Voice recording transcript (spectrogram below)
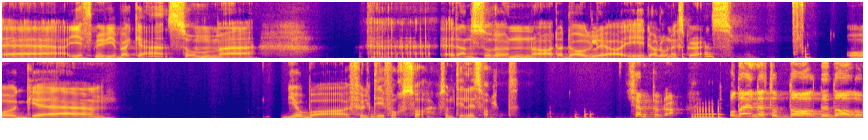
Jeg er gift med Vibeke, som eh, er den som rønner det daglige i Dalon Experience. Og eh, jobber fulltid i Forsvaret som tillitsvalgt. Kjempebra. Og det er nettopp da, det Dale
